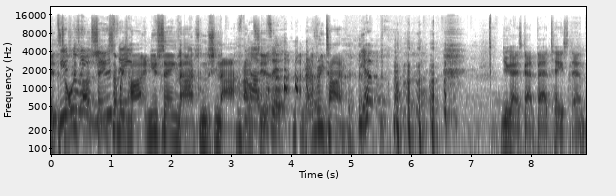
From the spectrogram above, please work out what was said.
It's, It's always us saying somebody's saying- hot and you saying nah, nah. I don't see it every time. Yep. you guys got bad taste then.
